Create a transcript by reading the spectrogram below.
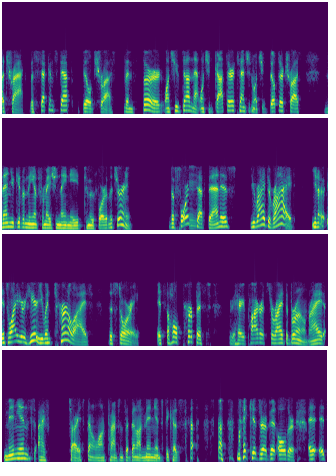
attract. The second step, build trust. Then third, once you've done that, once you've got their attention, once you've built their trust, then you give them the information they need to move forward on the journey. The fourth mm. step then is you ride the ride. You know, it's why you're here. You internalize the story. It's the whole purpose. Harry Potter, it's to ride the broom, right? Minions, I sorry, it's been a long time since I've been on Minions because my kids are a bit older. It's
